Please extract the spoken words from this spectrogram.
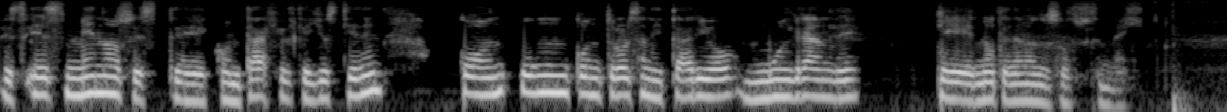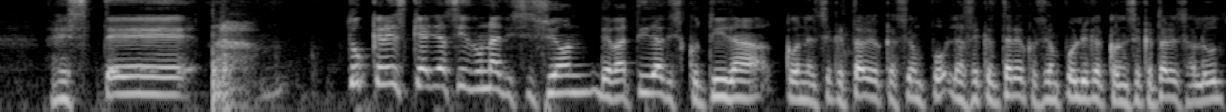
es, menos este contagio el que ellos tienen con un control sanitario muy grande que no tenemos nosotros en México. Este, ¿tú crees que haya sido una decisión debatida, discutida con el secretario de Educación, la secretaria de Educación Pública, con el secretario de Salud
